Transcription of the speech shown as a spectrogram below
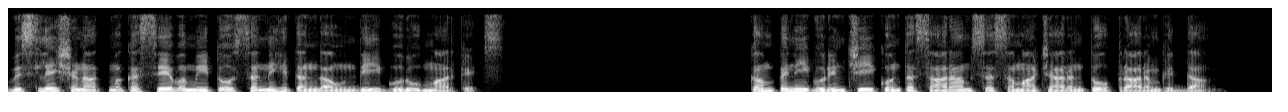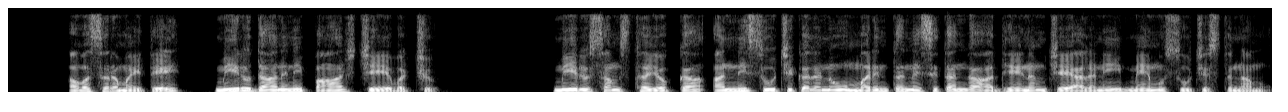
విశ్లేషణాత్మక సేవ మీతో సన్నిహితంగా ఉంది గురు మార్కెట్స్. కంపెనీ గురించి కొంత సారాంశ సమాచారంతో ప్రారంభిద్దాం. అవసరమైతే మీరు దానిని పాజ్ చేయవచ్చు. మీరు సంస్థ యొక్క అన్ని సూచికలను మరింత నిశితంగా అధ్యయనం చేయాలని మేము సూచిస్తున్నాము.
